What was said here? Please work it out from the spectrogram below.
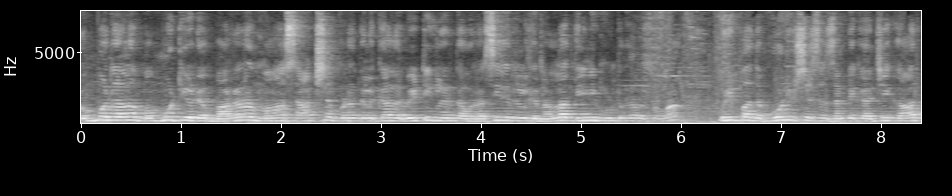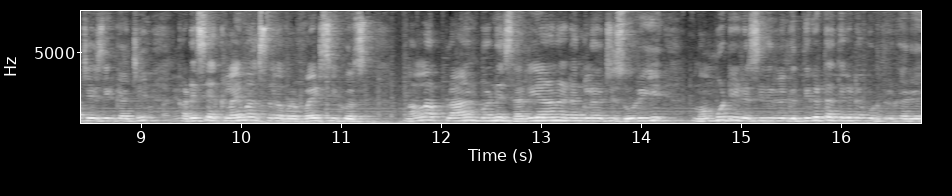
ரொம்ப நாளாக மம்மூட்டியோட மரண மா ஆக்ஷன் படங்களுக்காக வெயிட்டிங்கில் இருந்த அவர் ரசிகர்களுக்கு நல்லா தீனி போட்டுருக்காரு சொல்லலாம். குறிப்பாக அந்த போலீஸ் ஸ்டேஷன் சண்டை காட்சி கார் சேசிங் காட்சி கடைசியாக கிளைமேக்ஸில் அப்புறம் ஃபைட் சீக்வன்ஸ் நல்லா பிளான் பண்ணி சரியான இடங்களை வச்சு சுருகி மம்மூட்டி ரசிகர்களுக்கு திகட்ட திகட்ட கொடுத்துருக்காரு.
